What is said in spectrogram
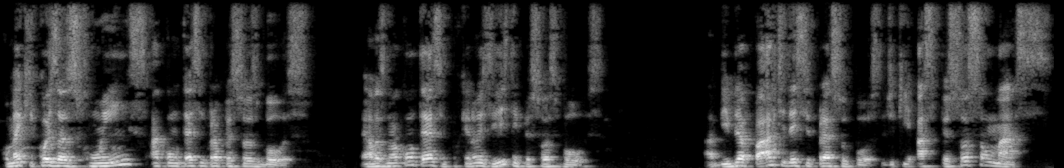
Como é que coisas ruins acontecem para pessoas boas? Elas não acontecem, porque não existem pessoas boas. A Bíblia parte desse pressuposto, de que as pessoas são más.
